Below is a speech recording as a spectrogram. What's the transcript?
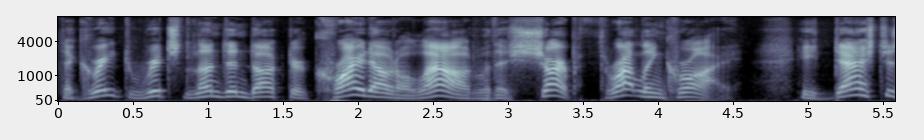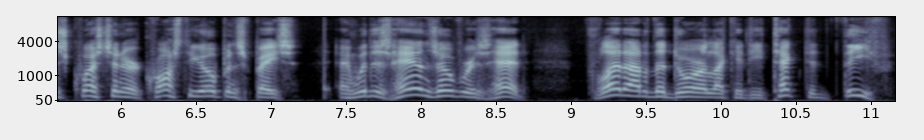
The great rich London doctor cried out aloud with a sharp, throttling cry. He dashed his questioner across the open space, and with his hands over his head, fled out of the door like a detected thief.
